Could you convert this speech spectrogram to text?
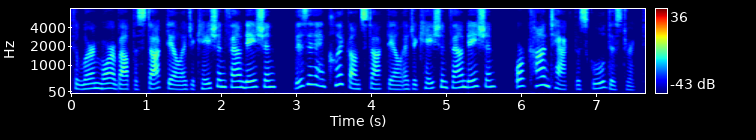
To learn more about the Stockdale Education Foundation, visit and click on Stockdale Education Foundation or contact the school district.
